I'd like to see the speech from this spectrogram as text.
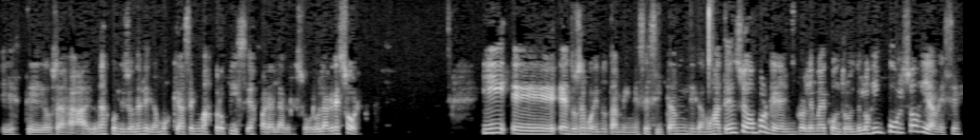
este, o sea, hay unas condiciones, digamos, que hacen más propicias para el agresor o la agresora. Y eh, entonces, bueno, también necesitan, digamos, atención porque hay un problema de control de los impulsos y a veces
